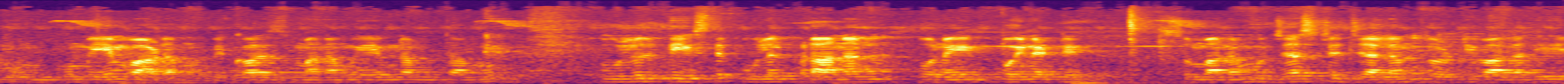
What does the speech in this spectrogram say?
కుంకుమ ఏం వాడము. బికాజ్ మనము ఏం నమ్ముతాము? పూలు తీస్తే పూల ప్రాణాలు పోయి పోయినట్టే. సో మనము జస్ట్ జలంతో వాళ్ళది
